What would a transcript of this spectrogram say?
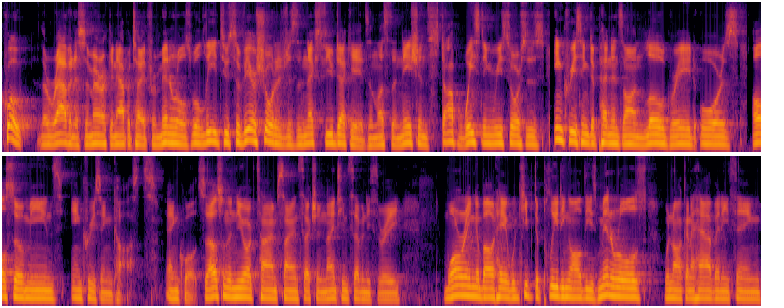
Quote, the ravenous American appetite for minerals will lead to severe shortages in the next few decades unless the nations stop wasting resources. Increasing dependence on low grade ores also means increasing costs. End quote. So that was from the New York Times Science section in 1973 worrying about, hey, we keep depleting all these minerals, we're not going to have anything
